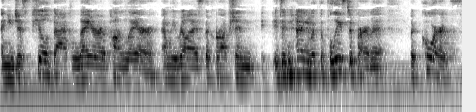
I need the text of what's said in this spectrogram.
and you just peeled back layer upon layer and we realized the corruption it didn't end with the police department the courts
